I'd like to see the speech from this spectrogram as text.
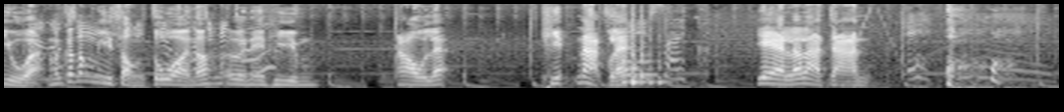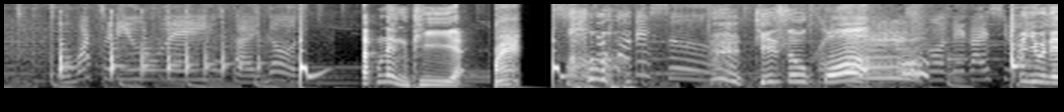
อยู่อะ มันก็ต้องมี 2 ตัวเนาะเออในทีม เอาละคิดหนักแล้วแย่แล้วล่ะจานสักหนึ่งทีอะชิซุโกะไม่อยู่ใน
